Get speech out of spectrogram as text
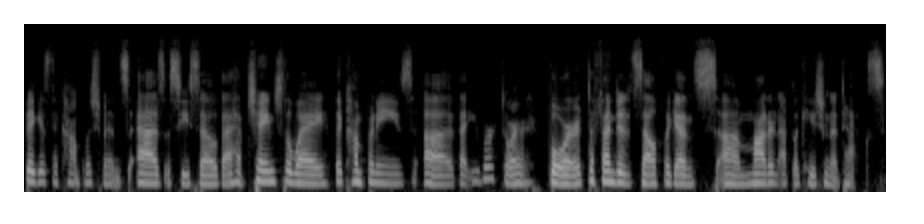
biggest accomplishments as a CISO that have changed the way the companies uh, that you worked or for defended itself against um, modern application attacks?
